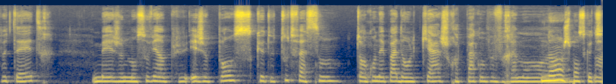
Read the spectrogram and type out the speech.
peut-être mais je ne m'en souviens plus. Et je pense que de toute façon, tant qu'on n'est pas dans le cas, je crois pas qu'on peut vraiment. Non, je pense que tu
